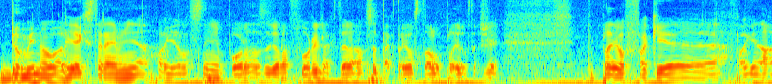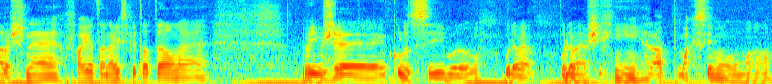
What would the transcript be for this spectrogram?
dominovali extrémně a pak je vlastně porazila Florida, která se tak tak dostala do playoff, takže to playoff fakt je, fakt je náročné, fakt je to nevyspytatelné. Vím, že kluci budou, budeme, budeme všichni hrát maximum a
